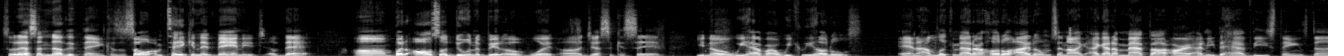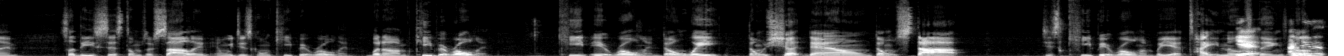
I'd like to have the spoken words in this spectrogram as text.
So that's another thing. Cause so I'm taking advantage of that. Um, but also doing a bit of what uh, Jessica said. You know, we have our weekly huddles and I'm looking at our huddle items and I, I got to map out, all right, I need to have these things done so these systems are solid and we're just going to keep it rolling. But um keep it rolling. Keep it rolling. Don't wait. Don't shut down. Don't stop. Just keep it rolling. But yeah, tighten those yeah, things I up. Think that,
